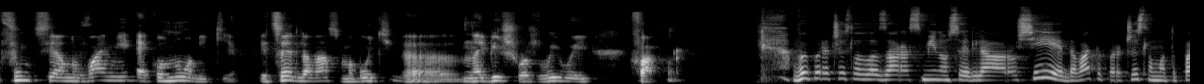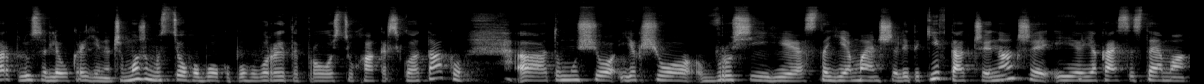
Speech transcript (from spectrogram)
функціонуванні економіки. І це для нас, мабуть, е, найбільш важливий фактор. Ви перечислили зараз мінуси для Росії. Давайте перечислимо тепер плюси для України. Чи можемо з цього боку поговорити про ось цю хакерську атаку? Тому що якщо в Росії стає менше літаків, так чи інакше, і якась система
